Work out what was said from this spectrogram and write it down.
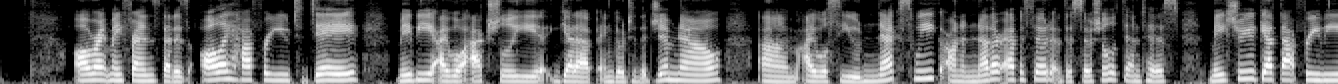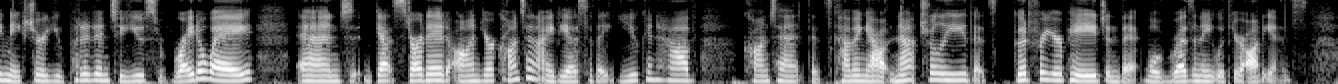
All right, my friends, that is all I have for you today. Maybe I will actually get up and go to the gym now. Um, I will see you next week on another episode of The Social Dentist. Make sure you get that freebie, make sure you put it into use right away and get started on your content ideas so that you can have content that's coming out naturally, that's good for your page, and that will resonate with your audience.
